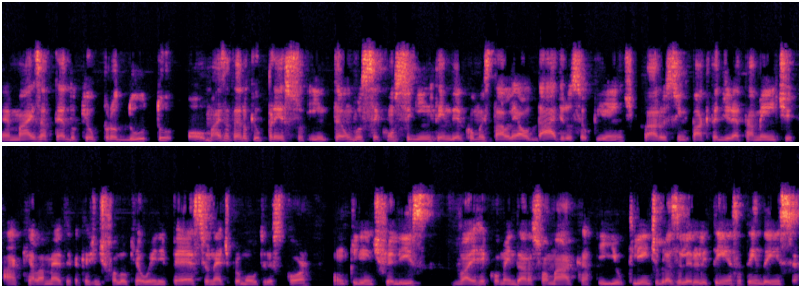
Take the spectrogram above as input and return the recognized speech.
É mais até do que o produto ou mais até do que o preço. Então, você conseguir entender como está a lealdade do seu cliente, claro, isso impacta diretamente aquela métrica que a gente falou que é o NPS, o Net Promoter Score, um cliente feliz vai recomendar a sua marca. E o cliente brasileiro ele tem essa tendência,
